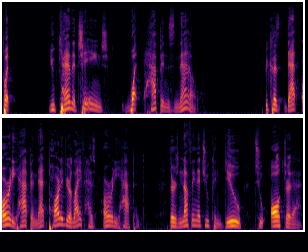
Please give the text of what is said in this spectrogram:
But you can change what happens now. Because that already happened. That part of your life has already happened. There's nothing that you can do to alter that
